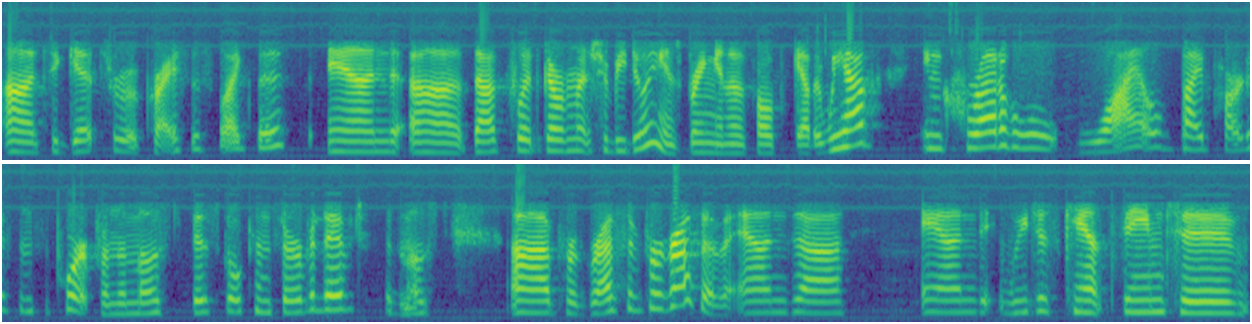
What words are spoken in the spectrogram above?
uh, to get through a crisis like this. And uh, that's what government should be doing is bringing us all together. We have incredible, wild bipartisan support from the most fiscal conservative to the most uh, progressive, progressive, and uh, and we just can't seem to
